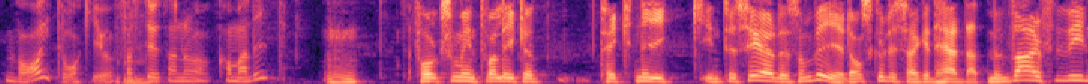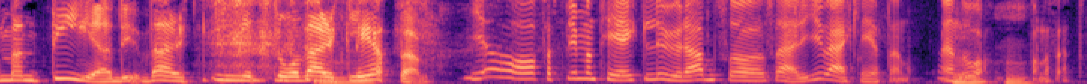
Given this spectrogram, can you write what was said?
vara i Tokyo fast utan att komma dit. Mm. Folk som inte var lika teknikintresserade som vi, de skulle säkert hävda att men varför vill man det? det verk- inget slår verkligheten. Ja, fast blir man tillräckligt lurad så, så är det ju verkligheten ändå på något sätt.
